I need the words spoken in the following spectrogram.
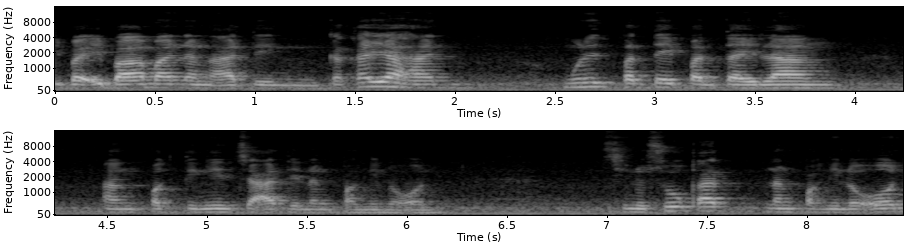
Iba-iba man ang ating kakayahan, ngunit pantay-pantay lang ang pagtingin sa atin ng Panginoon. Sinusukat ng Panginoon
